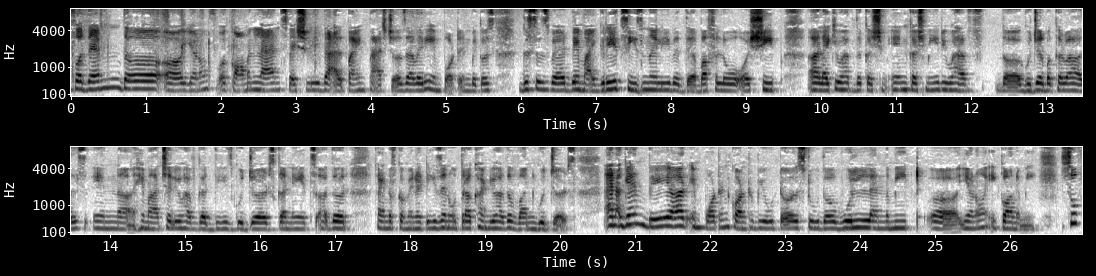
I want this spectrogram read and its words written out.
for them the uh, you know common land especially the alpine pastures are very important because this is where they migrate seasonally with their buffalo or sheep uh, like you have the Kashmir, in kashmir you have the Gujar Bakarwals in uh, Himachal you have Gaddis, Gujars, Kanets, other kind of communities. In Uttarakhand you have the Van Gujars, and again they are important contributors to the wool and the meat, uh, you know, economy. So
